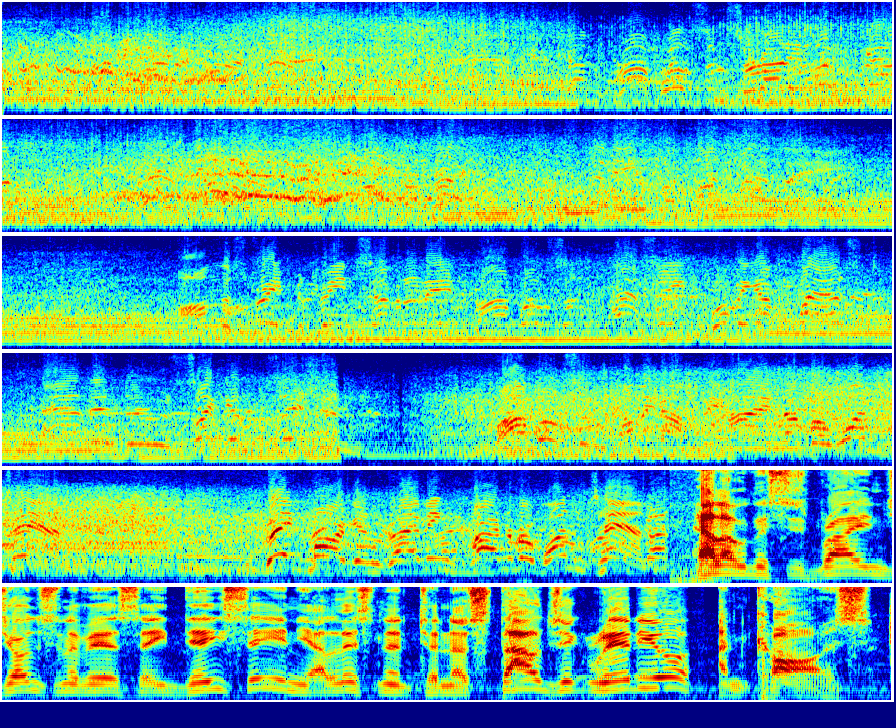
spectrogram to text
Here comes Rob Wilson, Serrati, look out! There's two cars on the track. Steady, but not badly. On the straight between seven and eight, Rob Wilson passing, moving up fast, and into second position. Rob Wilson coming up behind number 110. Greg Morgan driving car number 110. Hello, this is Brian Johnson of ACDC, and you're listening to Nostalgic Radio and Cars.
